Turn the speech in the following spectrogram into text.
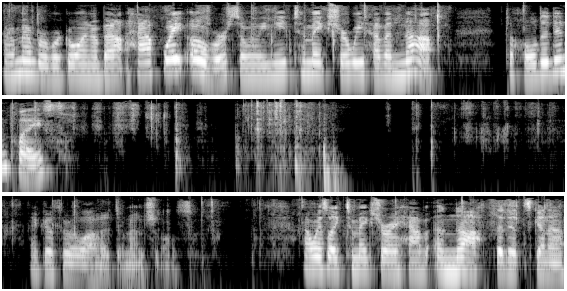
Remember, we're going about halfway over, so we need to make sure we have enough to hold it in place. I go through a lot of dimensionals. I always like to make sure I have enough that it's going to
